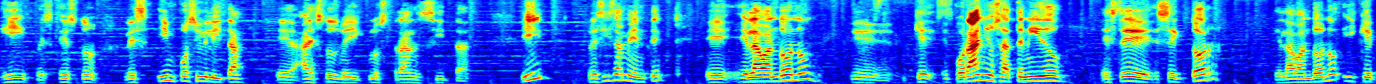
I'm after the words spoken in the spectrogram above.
y pues esto les imposibilita eh, a estos vehículos transitar. Y precisamente eh, el abandono eh, que por años ha tenido este sector, el abandono, y que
